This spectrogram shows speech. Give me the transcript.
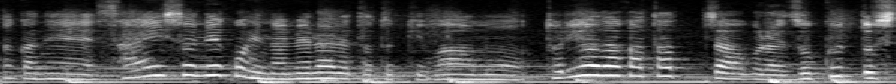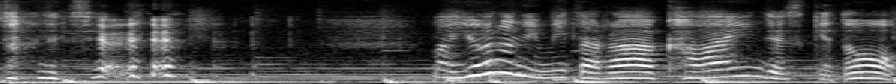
なんかね最初猫に舐められた時はもう鳥肌が立っちゃうぐらいゾクッとしたんですよね。まあ夜に見たら可愛いんですけど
